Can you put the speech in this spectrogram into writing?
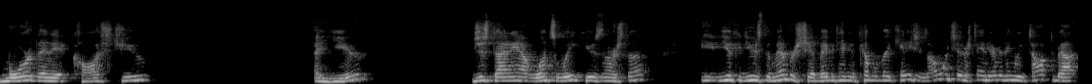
more than it cost you a year? just dining out once a week using our stuff. You, you could use the membership, maybe take a couple vacations. I want you to understand everything we've talked about.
